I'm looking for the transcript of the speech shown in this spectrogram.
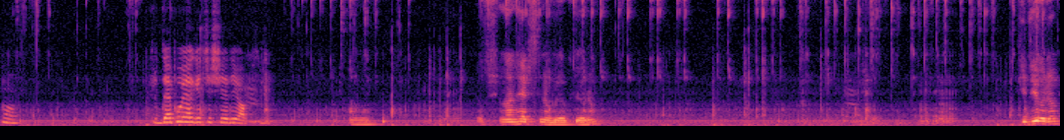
Hı. Şu depoya geçiş yeri yaptım. Tamam. Şunların hepsini bırakıyorum. Gidiyorum.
